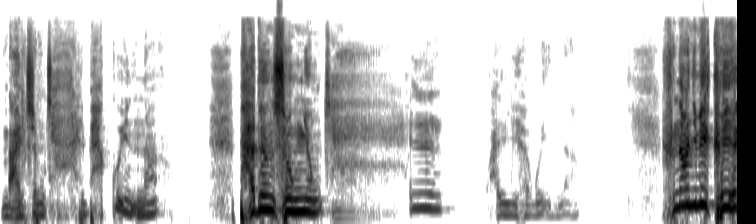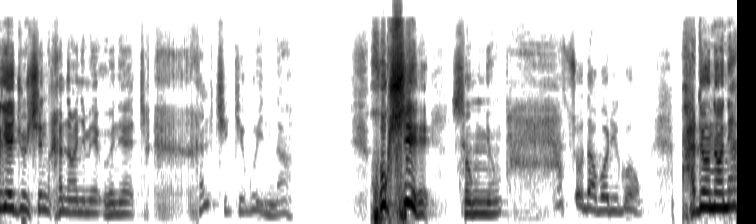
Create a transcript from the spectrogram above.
말씀 잘 받고 있나? 받은 성령 잘 관리하고 있나? 하나님이 그에게 주신 하나님의 은혜 잘 지키고 있나? 혹시 성령 다 쏟아버리고 받은 은혜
